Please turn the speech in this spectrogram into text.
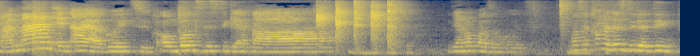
my man and i are going to unbox this together. They're not part of it. Masa, come and let's do the thing.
